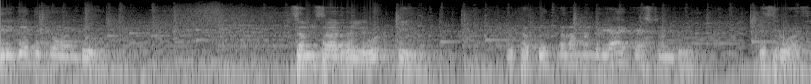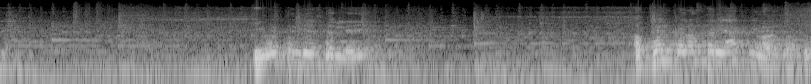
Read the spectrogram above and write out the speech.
ನಿರ್ಗತಿಕ ಒಂದು ಸಂಸಾರದಲ್ಲಿ ಹುಟ್ಟಿ ಇವತ್ತು ಅಬ್ದುಲ್ ಕಲಾಂ ಅಂದರೆ ಯಾಕೆ ಅಷ್ಟೊಂದು ಹೆಸರುವಾಸಿ? ಇವತ್ತಿನ ದೇಶದಲ್ಲಿ ಅಬ್ದುಲ್ ಕಲಾಂ ಥರ ಯಾಕೆ ನೀವು ಆಗಬಾರ್ದು?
